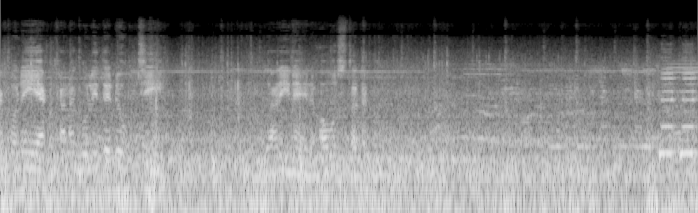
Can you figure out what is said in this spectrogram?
এখন এই একখানা ডুবছি জানি না এর অবস্থাটা Thank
